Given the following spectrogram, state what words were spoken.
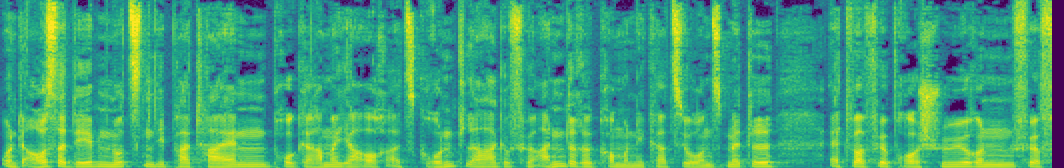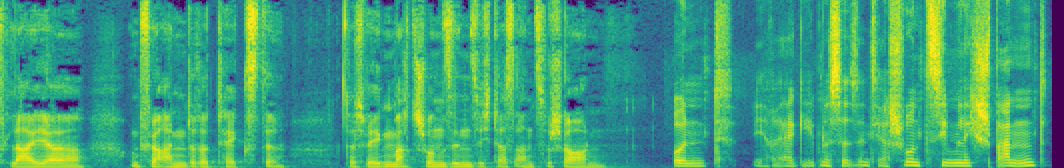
Und außerdem nutzen die Parteien Programme ja auch als Grundlage für andere Kommunikationsmittel, etwa für Broschüren, für Flyer und für andere Texte. Deswegen macht es schon Sinn, sich das anzuschauen. Und Ihre Ergebnisse sind ja schon ziemlich spannend.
